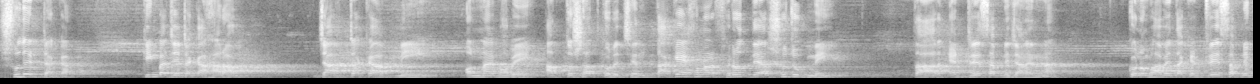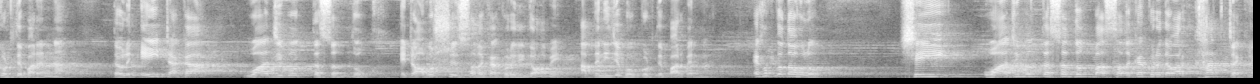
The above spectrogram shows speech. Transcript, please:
সুদের টাকা কিংবা যে টাকা হারাম, যার টাকা আপনি অন্যায়ভাবে আত্মসাৎ করেছেন, তাকে এখন আর ফেরত দেওয়ার সুযোগ নেই। তার অ্যাড্রেস আপনি জানেন না। কোনোভাবে তাকে ট্রেস আপনি করতে পারেন না। তাহলে এই টাকা ওয়াজিবুত তাসাদ্দুক। এটা অবশ্যই সদাকা করে দিতে হবে। আপনি নিজে ভোগ করতে পারবেন না। এখন কথা হলো, সেই ওয়াজিবুল তাসাদ্দুক বা সদাকা করে দেওয়ার খাতটা কি?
